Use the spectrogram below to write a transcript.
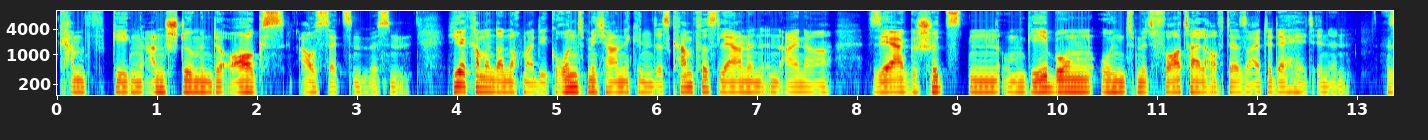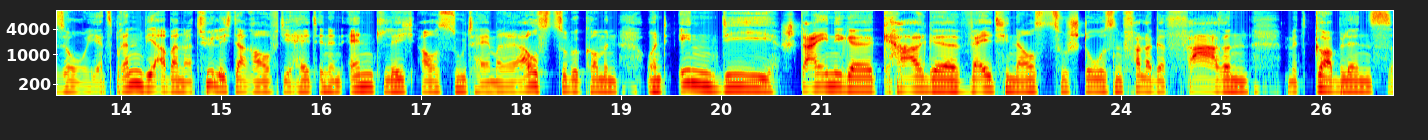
Kampf gegen anstürmende Orks aussetzen müssen. Hier kann man dann nochmal die Grundmechaniken des Kampfes lernen in einer sehr geschützten Umgebung und mit Vorteil auf der Seite der Heldinnen. So, jetzt brennen wir aber natürlich darauf, die Heldinnen endlich aus Sudhelm rauszubekommen und in die steinige, karge Welt hinauszustoßen, voller Gefahren, mit Goblins,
